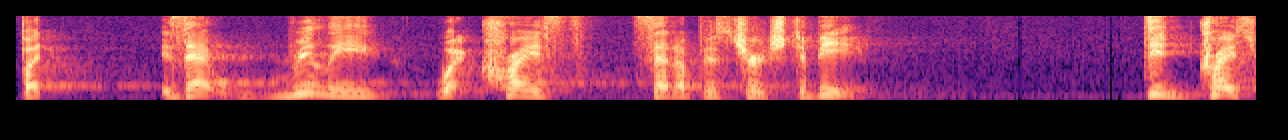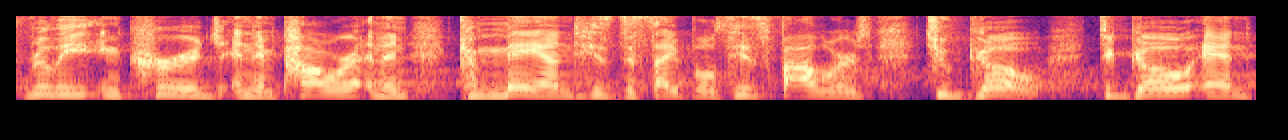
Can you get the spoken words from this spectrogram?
but is that really what Christ set up his church to be? Did Christ really encourage and empower and then command his disciples, his followers to go, to go and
